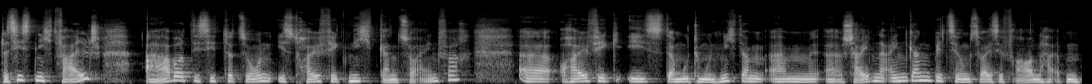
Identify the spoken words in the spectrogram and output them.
Das ist nicht falsch, aber die Situation ist häufig nicht ganz so einfach. Äh, häufig ist der Muttermund nicht am, am äh, Scheideneingang, beziehungsweise Frauen haben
